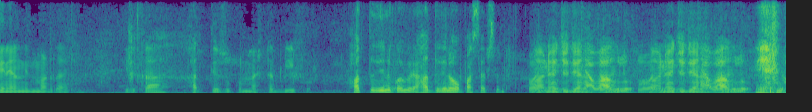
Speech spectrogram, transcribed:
ಏನೇನು ಇದು ಮಾಡ್ತಾ ಇದಕ್ಕೆ ಹತ್ತು ದಿವ್ಸಕ್ಕೊಮ್ಮೆ ಅಷ್ಟೇ ಬೀಫು ಹತ್ತು ದಿನಕ್ಕೊಮ್ಮೆ ಹತ್ತು ದಿನ ವಾಪಸ್ ತರ್ಸನ್ ನಾನ್ ವೆಜ್ ಏನು ಯಾವಾಗಲೂ ನಾನ್ ವೆಜ್ ಏನು ಯಾವಾಗಲೂ. ನಾನ್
